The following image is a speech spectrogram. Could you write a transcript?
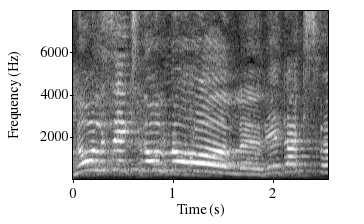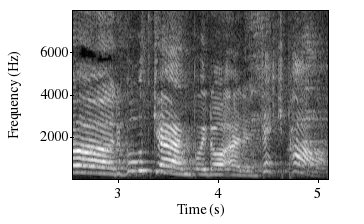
06.00! Det är dags för bootcamp och idag är det däckpass.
